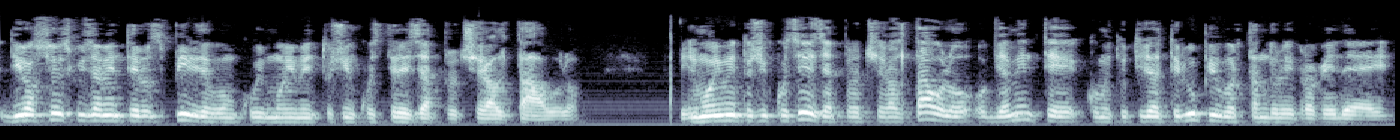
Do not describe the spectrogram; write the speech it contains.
dirò solo esclusivamente lo spirito con cui il Movimento 5 Stelle si approccerà al tavolo. Il Movimento 5 Stelle si approccerà al tavolo ovviamente come tutti gli altri gruppi portando le proprie idee,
